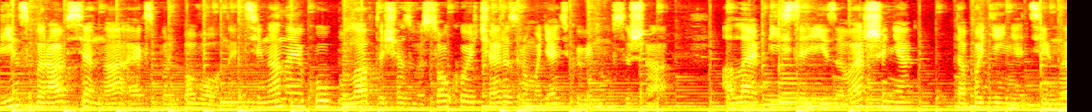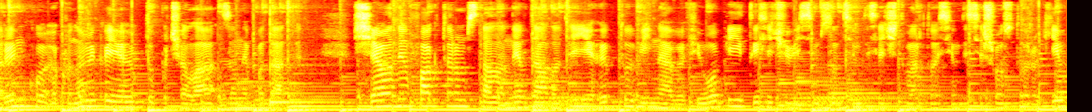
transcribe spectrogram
Він спирався на експорт бавовни, ціна на яку була в той час високою через громадянську війну в США. Але після її завершення та падіння цін на ринку економіка Єгипту почала занепадати. Ще одним фактором стала невдала для Єгипту війна в Ефіопії 1874-76 років,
